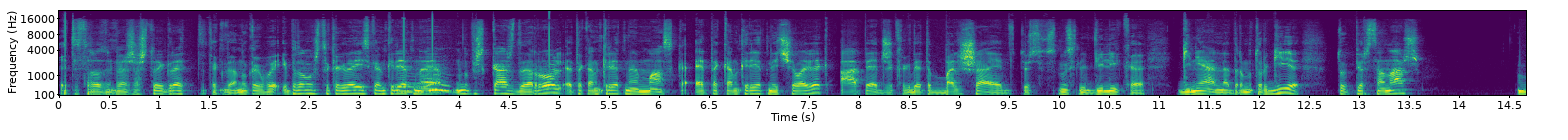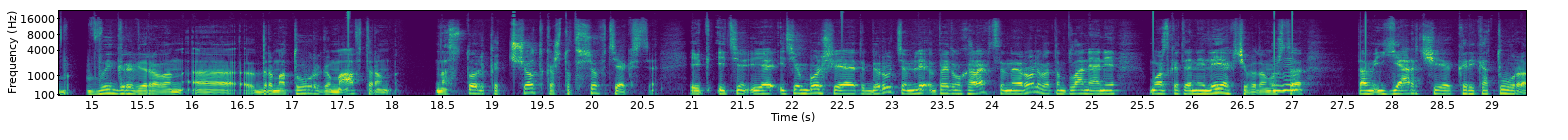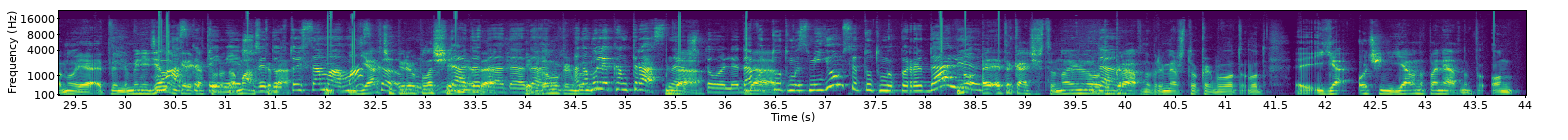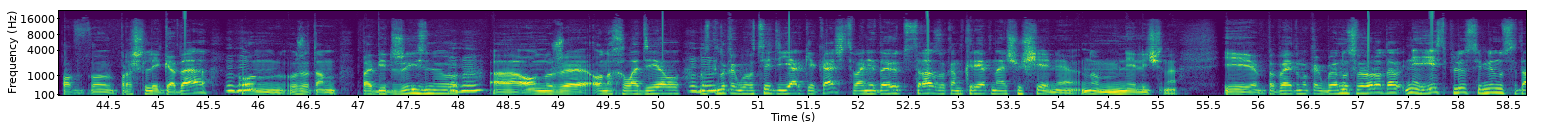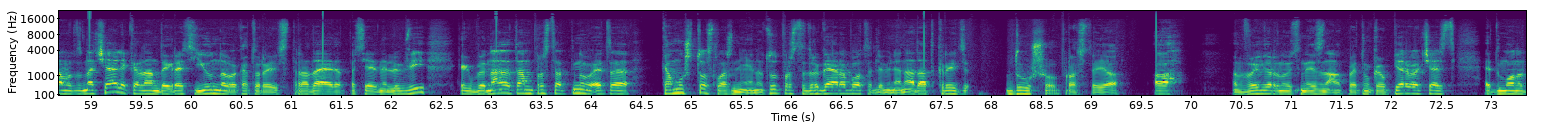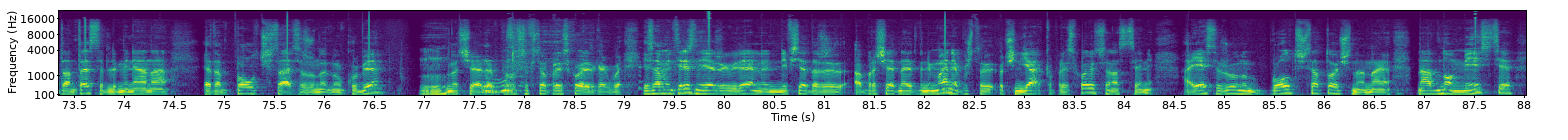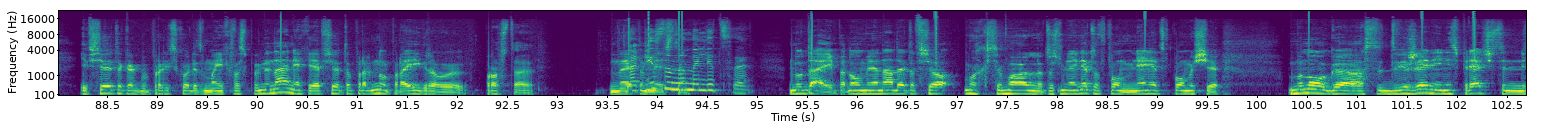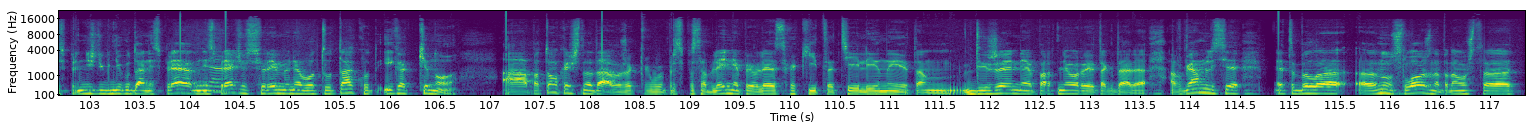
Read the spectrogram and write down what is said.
Это сразу не понимаешь, а что играть-то тогда? Ну, как бы, и потому что, когда есть конкретная, ну, потому что каждая роль – это конкретная маска, это конкретный человек, а опять же, когда это большая, то есть, в смысле, великая, гениальная драматургия, то персонаж выгравирован э, драматургом, автором настолько четко, что все в тексте. И, и, те- и и чем больше я это беру, тем ле- поэтому характерные роли в этом плане, они, можно сказать, они легче, потому что там ярче карикатура. Ну, я, это, мы не делаем Маска ты карикатуру, да, маска, в виду. да. То есть сама маска... Ярче перевоплощение, да. Да, да, да. И да. потому как Она бы- более контрастная, Да, что ли. Да? да. Вот тут мы смеемся, тут мы порыдали. Ну, э, это качество, но именно Да. вот граф, например, что как бы вот, вот э, я очень явно понятно, он пов- прошли года, он уже там побит жизнью, а, он уже он охладел, ну как бы вот все эти яркие качества, они дают сразу конкретное ощущение, ну мне лично. И по- поэтому, как бы, ну, своего рода... Не, есть плюсы и минусы там вот в начале, когда надо играть юного, который страдает от потерянной любви. Как бы надо там просто, ну, это кому что сложнее. Но тут просто другая работа для меня. Надо открыть душу, просто ее вывернуть наизнанку. Поэтому как первая часть Эдмона Дантеса для меня она... Я там полчаса сижу на этом кубе, в начале, потому что все происходит как бы. И самое интересное, я же реально не все даже обращают на это внимание, потому что очень ярко происходит все на сцене, а я сижу, ну, полчаса точно на, на одном месте, и все это как бы происходит в моих воспоминаниях, я все это про, ну, проигрываю просто на этом месте. Написано на лице. Ну да, и потом мне надо это все максимально. То есть у меня нету в, пом- у меня нет в помощи много движений, не спрячется, не спря- ни- никуда не, спря... не Да. спрячусь, все время у меня вот, вот так вот, и как кино. А потом, конечно, да, уже как бы приспособления появляются какие-то те или иные там движения, партнеры и так далее. А в Гамлете это было, э, ну, сложно, потому что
